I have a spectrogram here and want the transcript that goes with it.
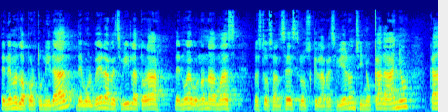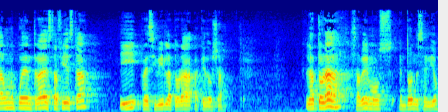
Tenemos la oportunidad de volver a recibir la Torah de nuevo, no nada más nuestros ancestros que la recibieron, sino cada año, cada uno puede entrar a esta fiesta y recibir la Torah a Kedoshá. La Torah, sabemos en dónde se dio,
